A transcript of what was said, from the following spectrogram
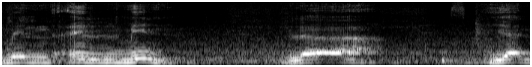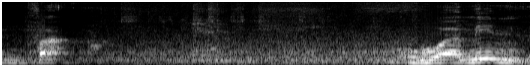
Min ilmin La Yanfa' Wa min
